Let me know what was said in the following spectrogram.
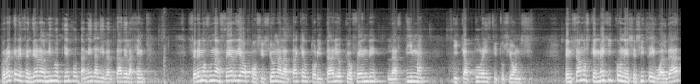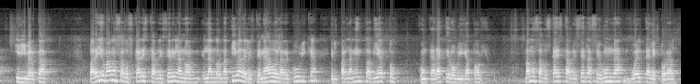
Pero hay que defender al mismo tiempo también la libertad de la gente. Seremos una férrea oposición al ataque autoritario que ofende, lastima y captura instituciones. Pensamos que México necesita igualdad y libertad. Para ello vamos a buscar establecer en la, la, normativa del Senado de la República el Parlamento abierto con carácter obligatorio. Vamos a buscar establecer la segunda vuelta electoral.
